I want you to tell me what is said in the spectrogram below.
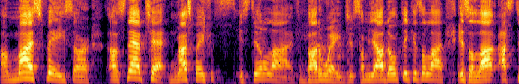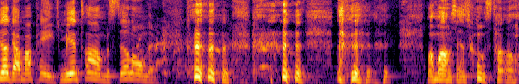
on MySpace or on Snapchat, MySpace is still alive. By the way, just some of y'all don't think it's alive. It's alive. I still got my page. Me and Tom are still on there. My mom says, Who's Tom?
